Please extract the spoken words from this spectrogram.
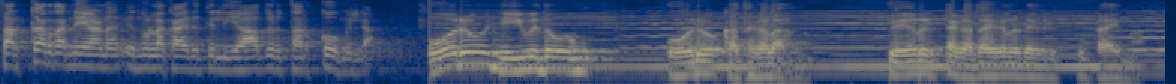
സർക്കാർ തന്നെയാണ് എന്നുള്ള കാര്യത്തിൽ യാതൊരു തർക്കവുമില്ല. ഓരോ ജീവിതവും ഓരോ കഥകളാണ്. വേറിട്ട കഥകളുടെ ഒരു കൂട്ടായ്മ.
